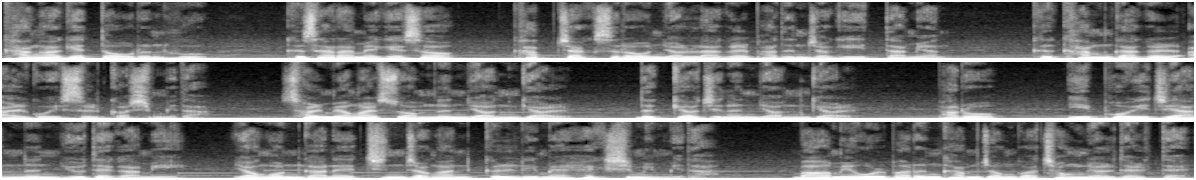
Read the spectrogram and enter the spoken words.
강하게 떠오른 후 그 사람에게서 갑작스러운 연락을 받은 적이 있다면 그 감각을 알고 있을 것입니다. 설명할 수 없는 연결, 느껴지는 연결, 바로 이 보이지 않는 유대감이 영혼 간의 진정한 끌림의 핵심입니다. 마음이 올바른 감정과 정렬될 때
